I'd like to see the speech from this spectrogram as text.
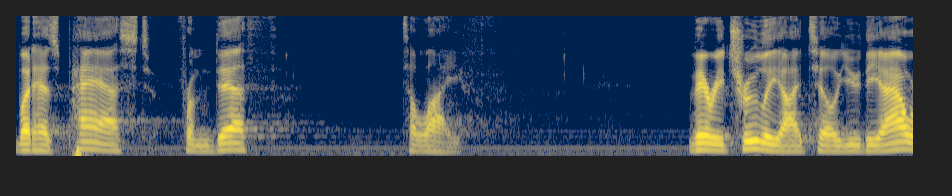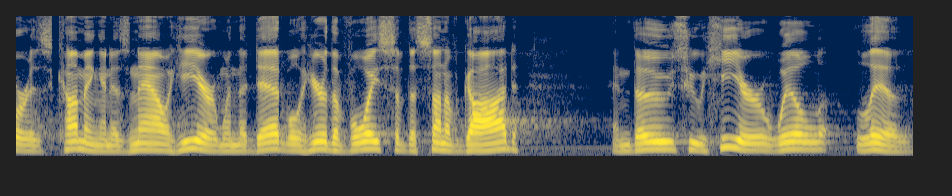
but has passed from death to life. Very truly, I tell you, the hour is coming and is now here when the dead will hear the voice of the Son of God, and those who hear will live.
